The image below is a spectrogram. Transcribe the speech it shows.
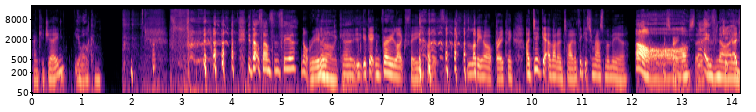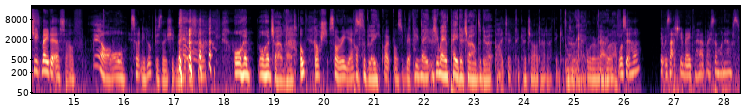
Thank you, Jane. You're welcome. Did that sound sincere? Not really. Oh, okay. Uh, you're getting very like Fi. Oh, it's bloody heartbreaking. I did get a Valentine. I think it's from Aasmah Mir. Oh, That's very nice. though. That is She- nice. and she'd made it herself. Oh, It certainly looked as though she'd made it herself. or her, or her child had. oh, gosh. Sorry, yes. Possibly. Quite possibly. She may, she may have paid a child to do it. I don't think her child had. I think it was all- Okay, all, her own work. Was it her? It was actually made for her by someone else.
